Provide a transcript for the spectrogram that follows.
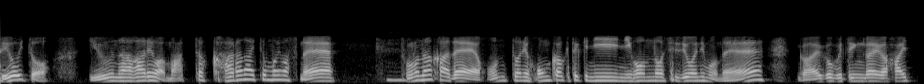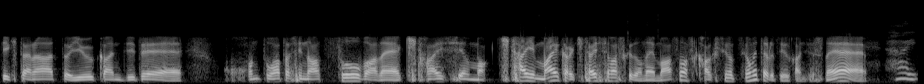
強いという流れは全く変わらないと思いますね。その中で本当に本格的に日本の市場にもね、外国人買いが入ってきたなという感じで、本当、私、夏相場ね、期待して、まあ、期待、前から期待してますけどね、ますます確信を強めてるという感じですね。はい。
